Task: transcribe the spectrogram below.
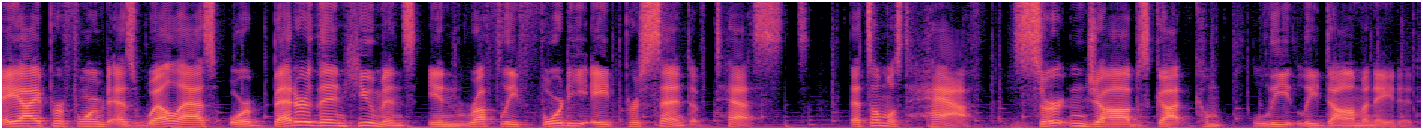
AI performed as well as or better than humans in roughly 48% of tests. That's almost half. Certain jobs got completely dominated.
